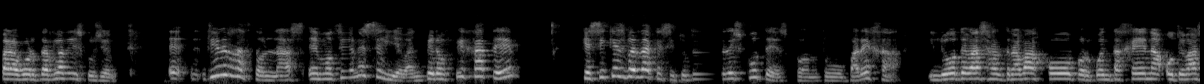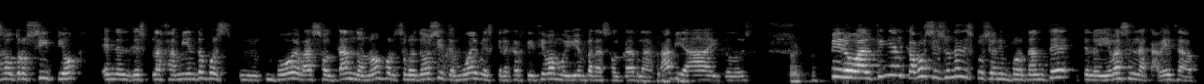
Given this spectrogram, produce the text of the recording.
para cortar la discusión. Eh, tienes razón, las emociones se llevan, pero fíjate que sí que es verdad que si tú te discutes con tu pareja y luego te vas al trabajo por cuenta ajena o te vas a otro sitio, en el desplazamiento, pues mm, un poco vas soltando, ¿no? Por, sobre todo si te mueves, que el ejercicio va muy bien para soltar la rabia y todo eso. Pero al fin y al cabo, si es una discusión importante, te lo llevas en la cabeza,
